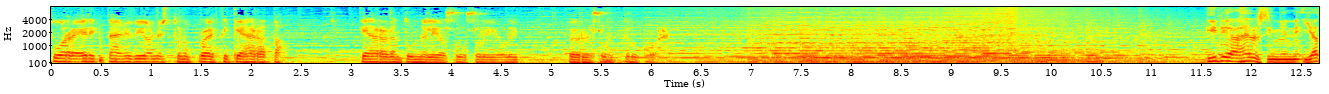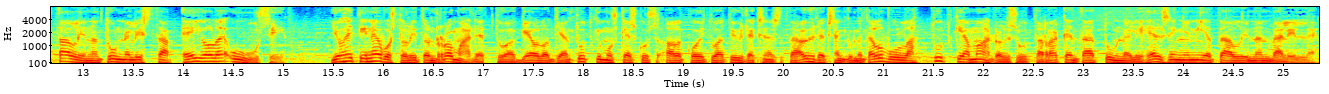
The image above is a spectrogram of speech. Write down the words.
tuore erittäin hyvin onnistunut projekti Kehärata. Kehäradan tunneliosuus oli, oli pöydän suunnittelukohde. Idea Helsingin ja Tallinnan tunnelista ei ole uusi. Jo heti Neuvostoliiton romahdettua geologian tutkimuskeskus alkoi 1990-luvulla tutkia mahdollisuutta rakentaa tunneli Helsingin ja Tallinnan välille.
